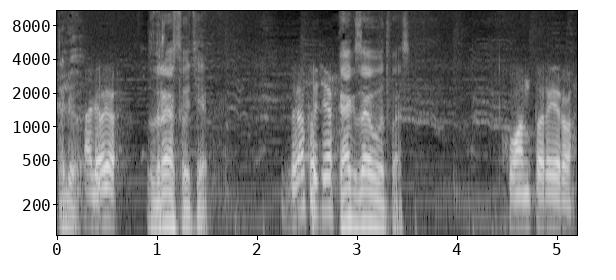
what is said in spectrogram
Алло. Алло, алло. Здравствуйте. Здравствуйте. Как зовут вас? Хуан Перейро.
